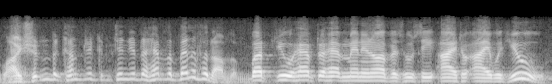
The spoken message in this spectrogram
Why shouldn't the country continue to have the benefit of them? But you have to have men in office who see eye to eye with you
